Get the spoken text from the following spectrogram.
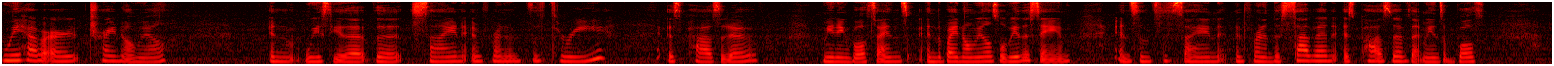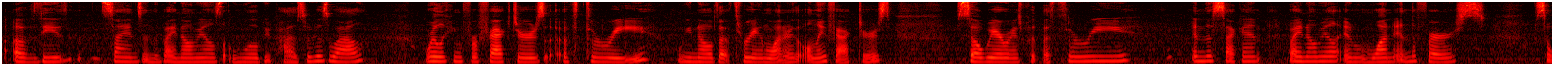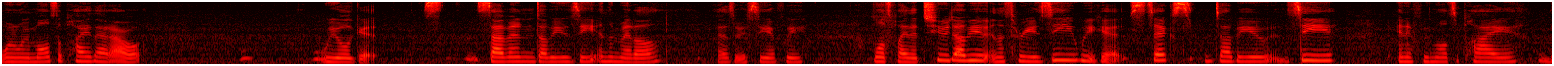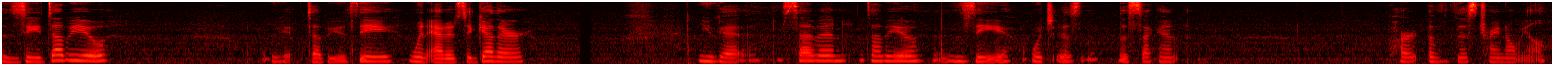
we have our trinomial and we see that the sign in front of the 3 is positive, meaning both signs in the binomials will be the same. And since the sign in front of the 7 is positive, that means both of these signs in the binomials will be positive as well. We're looking for factors of 3. We know that 3 and 1 are the only factors. So we are going to put the 3 in the second binomial and 1 in the first. So when we multiply that out, we will get 7wz in the middle. As we see if we multiply the 2w and the 3z, we get 6wz. And if we multiply the zw, we get wz. When added together, you get 7wz, which is the second part of this trinomial.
